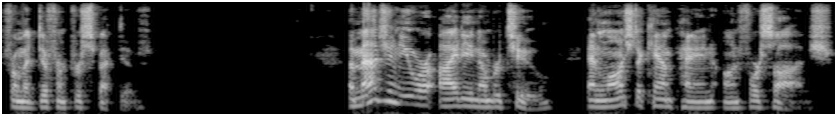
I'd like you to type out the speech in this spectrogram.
from a different perspective. Imagine you are ID number 2 and launched a campaign on Forsage.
